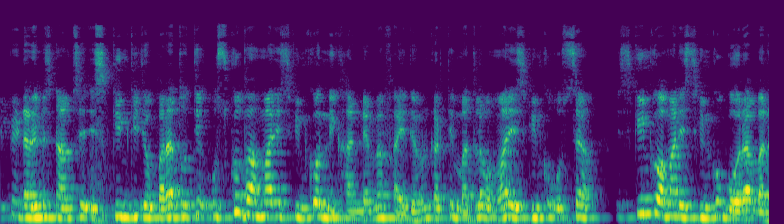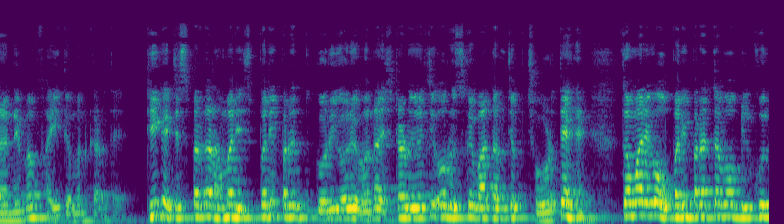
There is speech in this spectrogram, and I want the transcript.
एपिडर्मिस नाम से स्किन की जो परत होती है, उसको भी हमारी स्किन को निखारने में फ़ायदेमंद करती है। मतलब हमारी स्किन को उससे स्किन को हमारी स्किन को गोरा बनाने में फ़ायदेमंद करते हैं। ठीक है, जिस प्रकार हमारी ऊपरी परत गोरी गोरी होना स्टार्ट हो जाती है और उसके बाद हम जब छोड़ते हैं तो हमारी वो ऊपरी परत है, वो बिल्कुल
